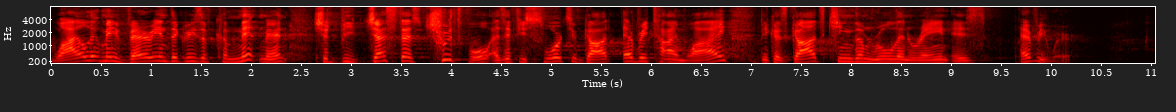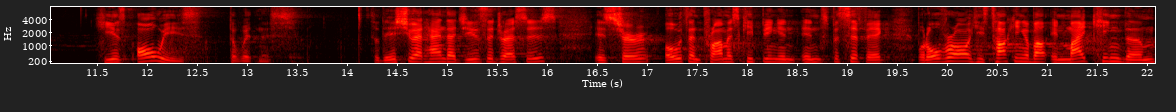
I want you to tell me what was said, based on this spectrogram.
while it may vary in degrees of commitment, should be just as truthful as if you swore to God every time. Why? Because God's kingdom rule and reign is everywhere. He is always the witness. So, the issue at hand that Jesus addresses is sure oath and promise keeping in, in specific, but overall, he's talking about in my kingdom,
